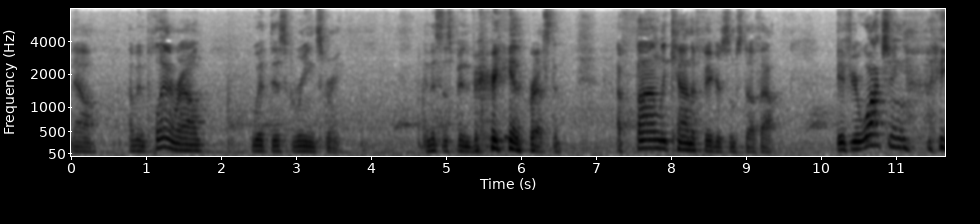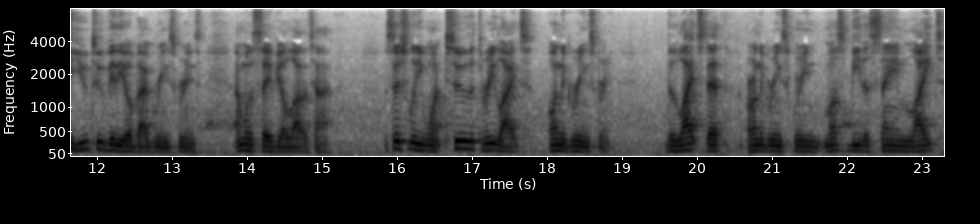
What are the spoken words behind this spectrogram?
Now, I've been playing around with this green screen. And this has been very interesting. I finally kind of figured some stuff out. If you're watching a YouTube video about green screens, I'm gonna save you a lot of time. Essentially, you want two to three lights on the green screen. The lights that are on the green screen must be the same light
